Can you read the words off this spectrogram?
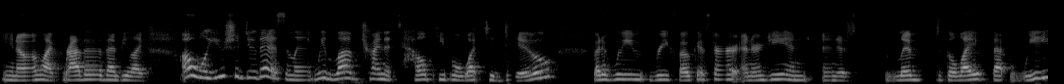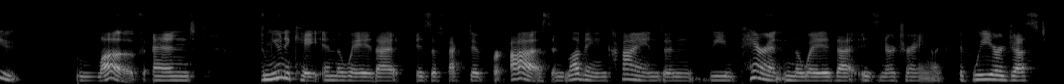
you know like rather than be like oh well you should do this. And like we love trying to tell people what to do but if we refocused our energy and and just lived the life that we love and communicate in the way that is effective for us and loving and kind and we parent in the way that is nurturing like if we are just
